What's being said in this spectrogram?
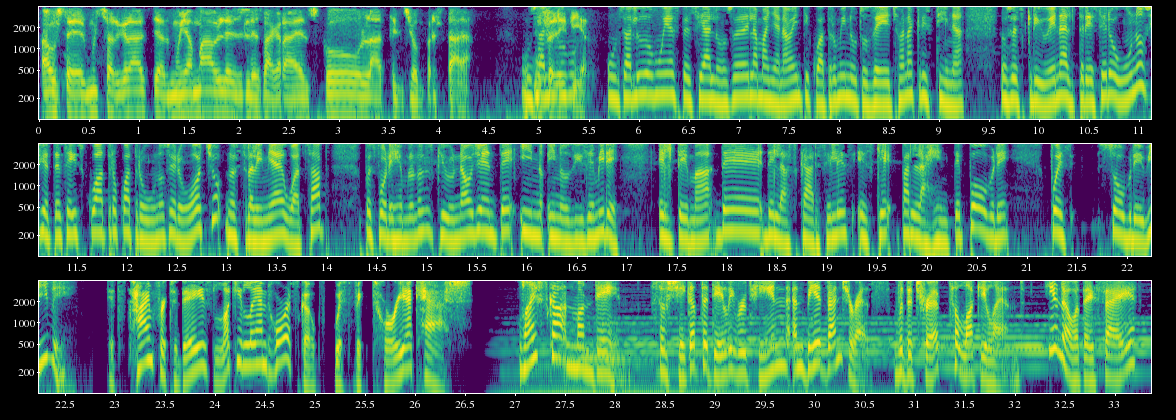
A ustedes muchas gracias, muy amables, les agradezco la atención prestada. Un saludo, un saludo muy especial, 11 de la mañana, 24 minutos. De hecho, Ana Cristina nos escriben al 301-764-4108, nuestra línea de WhatsApp. Pues, por ejemplo, nos escribe una oyente y, y nos dice, mire, el tema de, de las cárceles es que para la gente pobre, pues sobrevive. It's time for today's Lucky Land Horoscope with Victoria Cash. Life's gotten mundane, so shake up the daily routine and be adventurous with a trip to Lucky Land. You know what they say.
